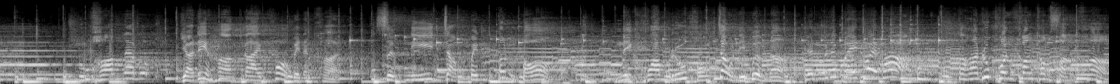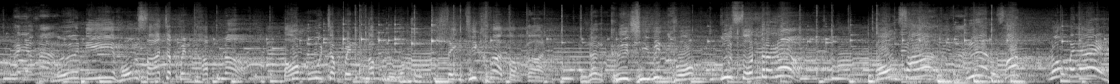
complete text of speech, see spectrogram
หนูพร้อมแล้วลูกอย่าได้ห่างกายพ่อเป็นอันขาดศึกนี้จะเป็นต้นตอในความรู้ของเจ้าในเบื้องหน้า เดี๋ยวหนูจะไปด้วยพ่อ ทหารทุกคนฟังคำสั่งข้าพระยาค่ะ มือนี้หงสาจะเป็นทัพหน้า ตองอูจะเป็นทัพหลวง สิ่งที่ข้าต้องการ นั่นคือชีวิตของกุศลระนาถองศาเลื่อนครับลงไปเลย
